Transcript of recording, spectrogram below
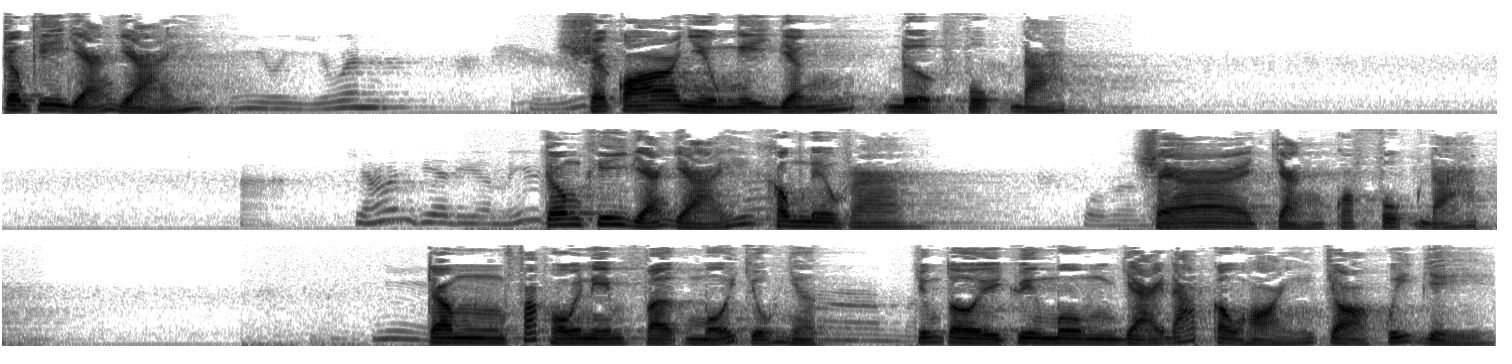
Trong khi giảng giải, Sẽ có nhiều nghi vấn được phục đáp. Trong khi giảng giải không nêu ra, Sẽ chẳng có phúc đáp. Trong Pháp hội niệm Phật mỗi Chủ nhật Chúng tôi chuyên môn giải đáp câu hỏi cho quý vị.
